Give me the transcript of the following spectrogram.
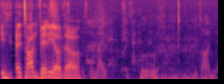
it's on video though. Is the mic? Is, it's on. Yeah.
